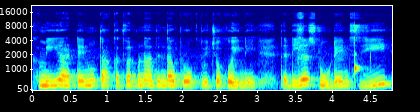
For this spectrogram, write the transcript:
ਖਮੀਰ ਆਟੇ ਨੂੰ ਤਾਕਤਵਰ ਬਣਾ ਦਿੰਦਾ, ਉਪਰੋਕਤ ਵਿੱਚੋਂ ਕੋਈ ਨਹੀਂ। ਤਾਂ ਡੀਅਰ ਸਟੂਡੈਂਟਸ ਜੀ,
